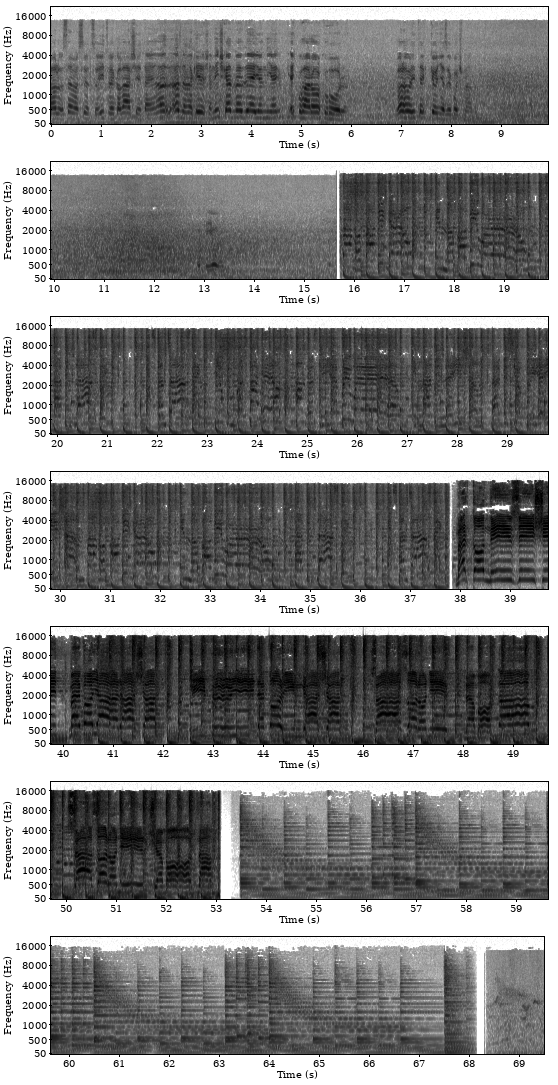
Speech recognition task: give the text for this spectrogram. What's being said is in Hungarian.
Halló, szevasz, Jöccó, itt vagyok a vársétányon. Az, az lenne a kérdésem, nincs kedved eljönni egy, egy pohár alkoholra? Valahol itt egy környező kocsmában. Oké, okay, jó van. Mert a nézését, meg a járását,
